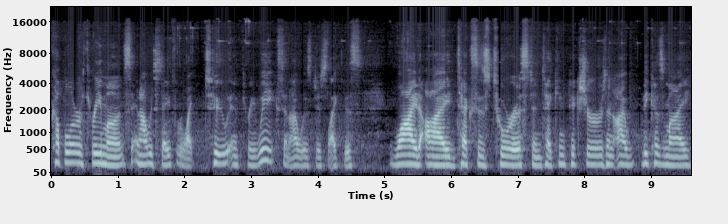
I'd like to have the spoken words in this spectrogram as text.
couple or three months, and I would stay for like two and three weeks, and I was just like this wide-eyed Texas tourist and taking pictures, and I because my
